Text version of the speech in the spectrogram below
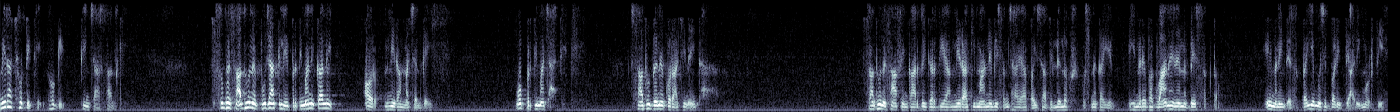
मीरा छोटी थी, होगी तीन चार साल की। सुबह साधु ने पूजा के लिए प्रतिमा निकाली और मीरा मचल गई। वो प्रतिमा चाहती थी। साधु देने को राज़ी नहीं था। साधु ने साफ़ इंकार भी कर दिया। मीरा की माँ ने भी समझाया, पैसा भी ले लो। उसने कहा, ये ये मेरे भगवान है, इन्हें मैं बेच सकता हूँ। ये मैं नहीं दे सकता, ये मुझे बड़ी प्यारी मूर्ति है।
